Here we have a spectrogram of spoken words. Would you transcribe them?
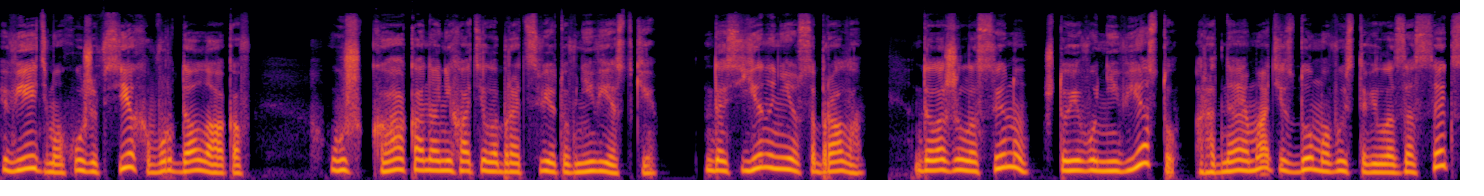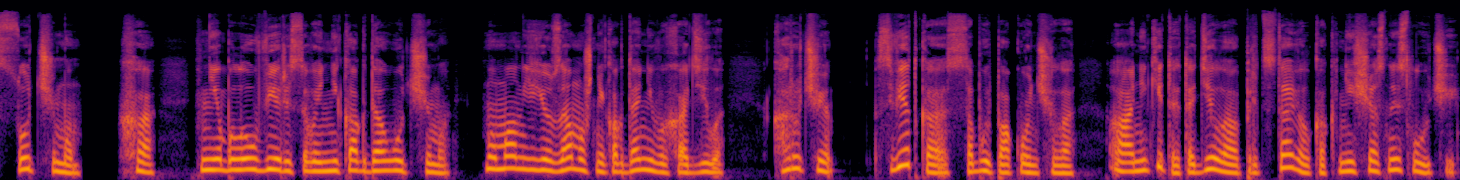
ведьма хуже всех вурдалаков. Уж как она не хотела брать Свету в невестки. Досье на нее собрала. Доложила сыну, что его невесту родная мать из дома выставила за секс с отчимом. Ха, не было у Вересовой никогда отчима. Маман ее замуж никогда не выходила. Короче, Светка с собой покончила, а Никита это дело представил как несчастный случай.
